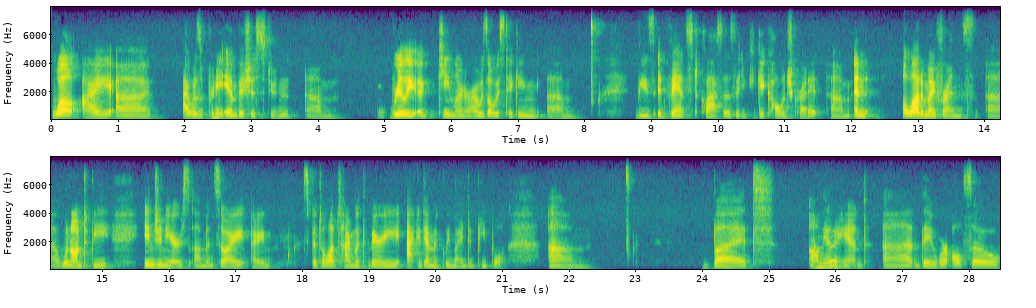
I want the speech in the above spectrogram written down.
Well, I uh, I was a pretty ambitious student. Um, really a keen learner. I was always taking um, these advanced classes that you could get college credit. Um, and a lot of my friends uh, went on to be engineers. Um, and so I, I, spent a lot of time with very academically minded people. Um, but on the other hand, uh, they were also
